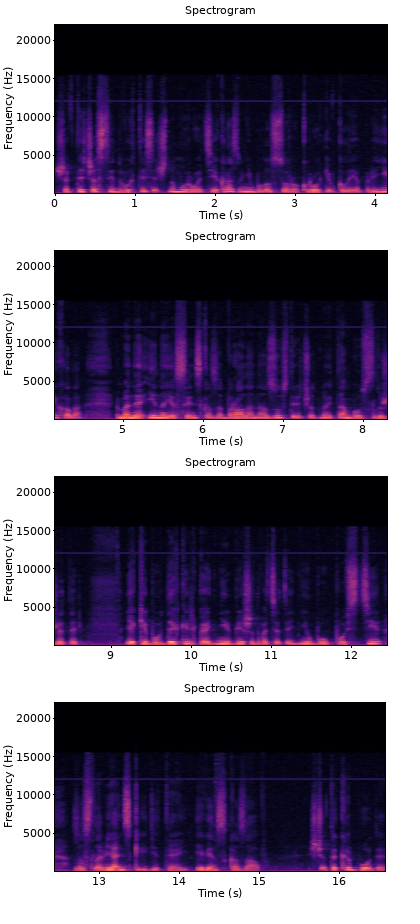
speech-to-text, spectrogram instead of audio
Ще в ті часи, в 2000 році, якраз мені було 40 років, коли я приїхала. Мене Інна Ясинська забрала на зустріч одну, і там був служитель, який був декілька днів, більше 20 днів був в пості за слав'янських дітей. І він сказав, що таке буде.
